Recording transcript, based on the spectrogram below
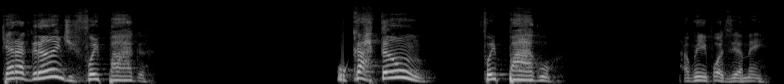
que era grande, foi paga. O cartão foi pago. Alguém pode dizer amém?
